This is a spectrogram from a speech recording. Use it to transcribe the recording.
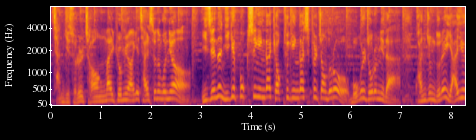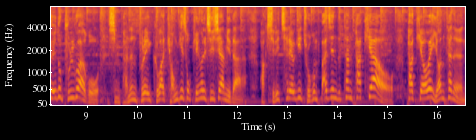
잔기술을 정말 교묘하게 잘 쓰는군요. 이제는 이게 복싱인가 격투기인가 싶을 정도로 목을 조 릅니다. 관중들의 야유에도 불구하고 심판은 브레이크와 경기 속행을 지시합니다. 확실히 체력이 조금 빠진 듯한 파키아오. 파키아오의 연타는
